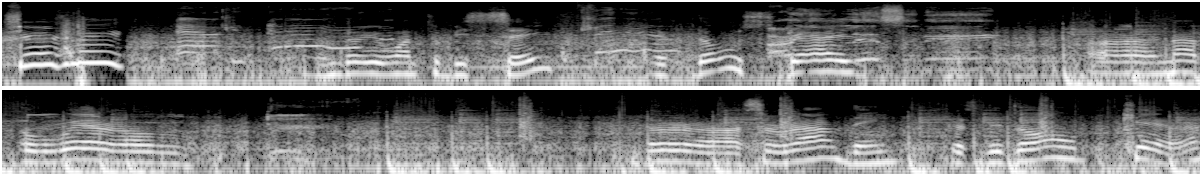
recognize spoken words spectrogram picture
Seriously? Though you want to be safe, if those guys are not aware of their uh, surrounding because they don't care.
